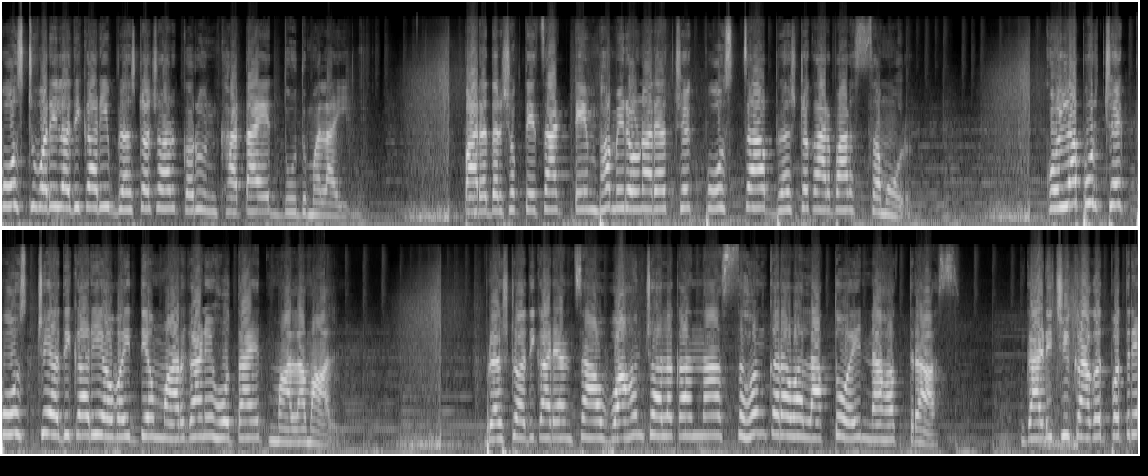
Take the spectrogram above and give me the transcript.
पोस्ट वरील अधिकारी भ्रष्टाचार करून खातायत दूध मलाई पारदर्शकतेचा टेंभा मिरवणाऱ्या चेक पोस्टचा भ्रष्ट कारभार समोर. कोल्हापूर चेक पोस्टचे अधिकारी अवैध मार्गाने होत आहेत मालामाल. भ्रष्ट अधिकाऱ्यांचा वाहन चालकांना सहन करावा लागतोय नाहक त्रास. गाडीची कागदपत्रे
